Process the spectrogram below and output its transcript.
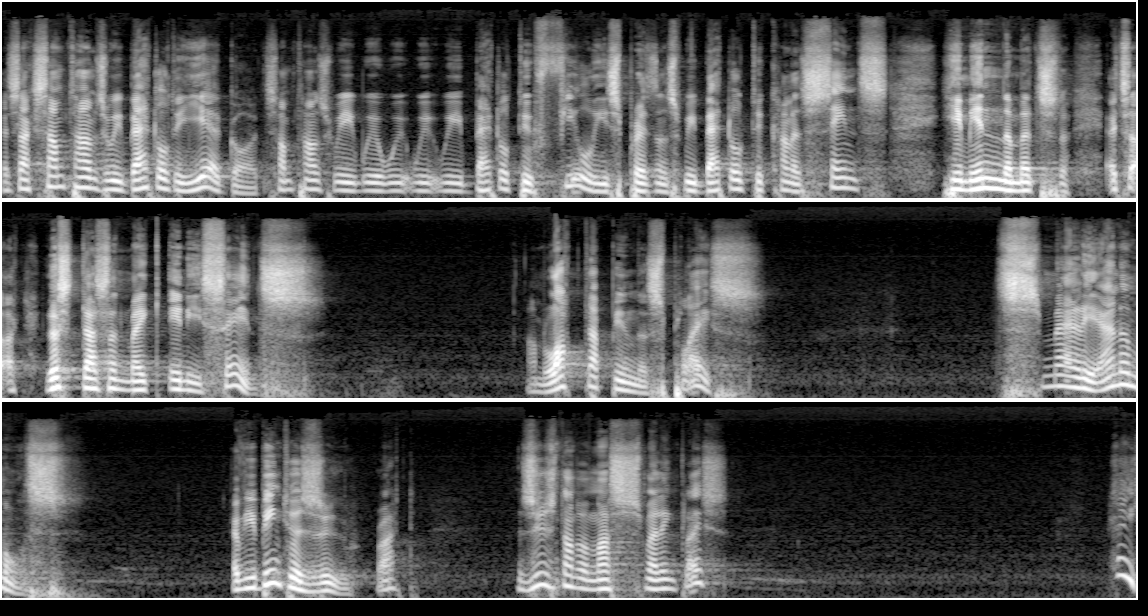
It's like sometimes we battle to hear God. Sometimes we, we, we, we battle to feel His presence. We battle to kind of sense Him in the midst. Of, it's like, this doesn't make any sense. I'm locked up in this place smelly animals. Have you been to a zoo, right? A zoo's not a nice smelling place. Hey,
